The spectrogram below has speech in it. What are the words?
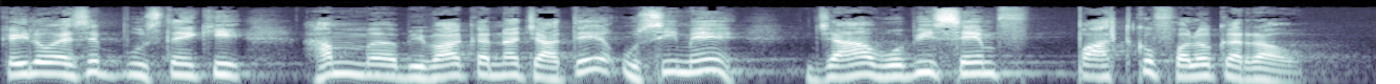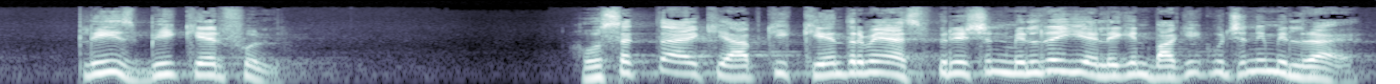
कई लोग ऐसे पूछते हैं कि हम विवाह करना चाहते हैं, उसी में जहाँ वो भी सेम पाथ को फॉलो कर रहा हो। प्लीज़ बी केयरफुल हो सकता है कि आपकी केंद्र में एस्पिरेशन मिल रही है, लेकिन बाकी कुछ नहीं मिल रहा है।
